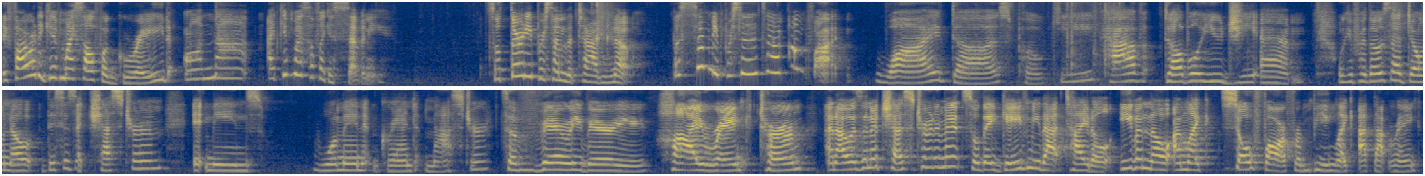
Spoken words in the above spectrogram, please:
if I were to give myself a grade on that, I'd give myself like a 70. So 30% of the time, no. But 70% of the time, I'm fine. Why does Pokey have WGM? Okay, for those that don't know, this is a chess term. It means woman grandmaster. It's a very, very high rank term. And I was in a chess tournament, so they gave me that title, even though I'm like so far from being like at that rank.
